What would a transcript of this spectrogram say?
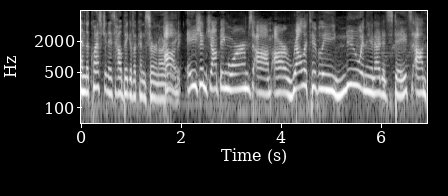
And the question is, how big of a concern are Um, they? Asian jumping worms um, are relatively new in the United United States. Um,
